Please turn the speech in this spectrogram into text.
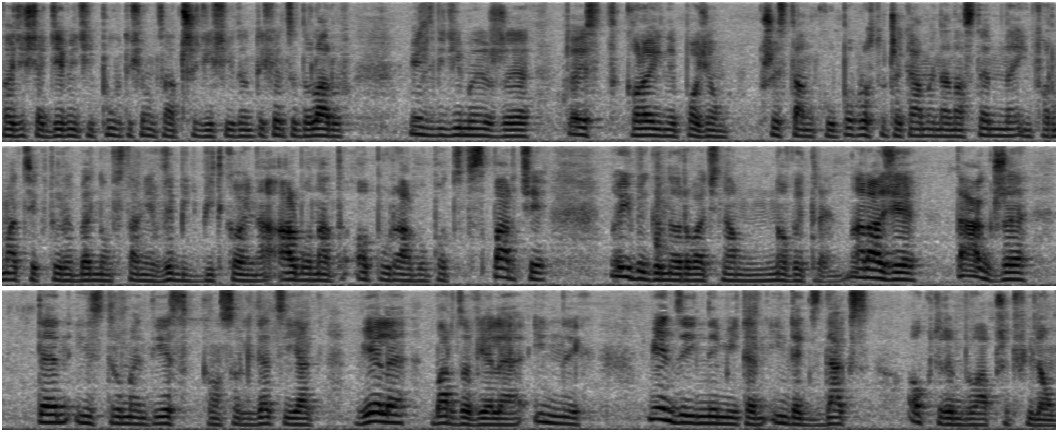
29,5 tysiąca a 31 tysięcy dolarów, więc widzimy, że to jest kolejny poziom przystanku. Po prostu czekamy na następne informacje, które będą w stanie wybić Bitcoina albo nad opór, albo pod wsparcie, no i wygenerować nam nowy trend. Na razie także ten instrument jest w konsolidacji jak wiele, bardzo wiele innych, między innymi ten indeks DAX, o którym była przed chwilą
